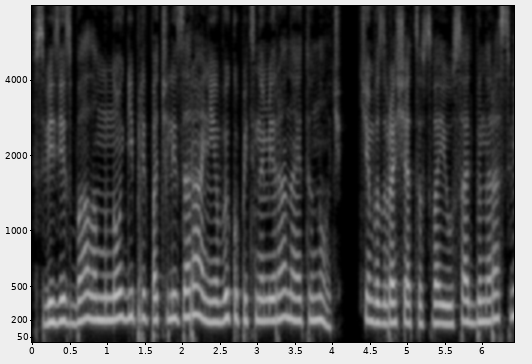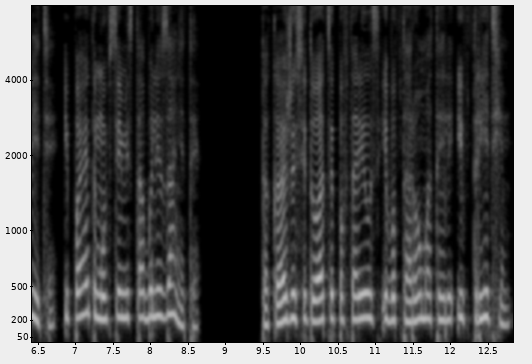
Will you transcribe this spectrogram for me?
В связи с балом многие предпочли заранее выкупить номера на эту ночь, чем возвращаться в свои усадьбы на рассвете, и поэтому все места были заняты. Такая же ситуация повторилась и во втором отеле, и в третьем.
